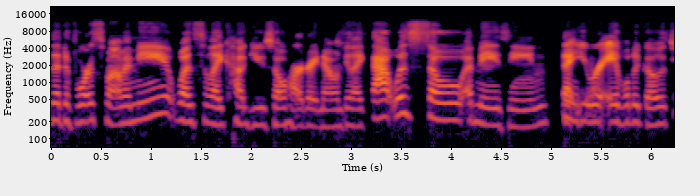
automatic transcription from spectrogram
the divorced mom in me wants to like hug you so hard right now and be like that was so amazing that Thank you. were able to go through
